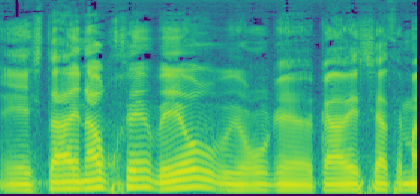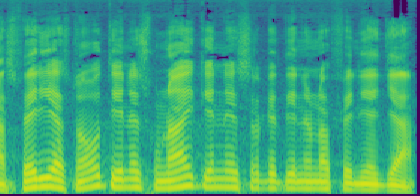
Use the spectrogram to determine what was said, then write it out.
Está en auge, veo, veo que cada vez se hacen más ferias, ¿no? ¿Tienes una y quién es el que tiene una feria ya?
